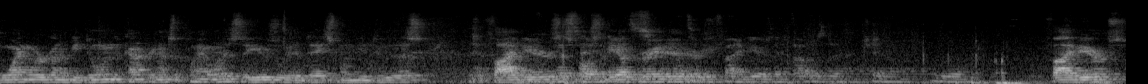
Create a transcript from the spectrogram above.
when we're gonna be doing the comprehensive plan. What is the, usually the dates when you do this? Is it five years it's supposed to be upgraded, or Thirty-five years, I thought was the general rule. five years?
